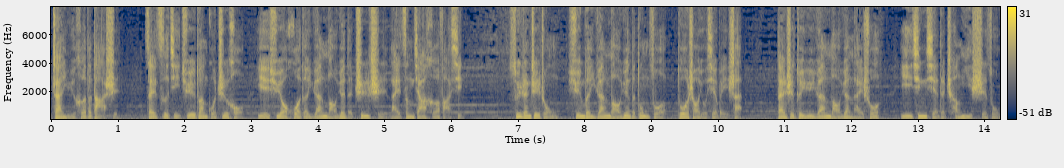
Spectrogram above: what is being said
战与和的大事，在自己决断过之后，也需要获得元老院的支持来增加合法性。虽然这种询问元老院的动作多少有些伪善，但是对于元老院来说，已经显得诚意十足。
